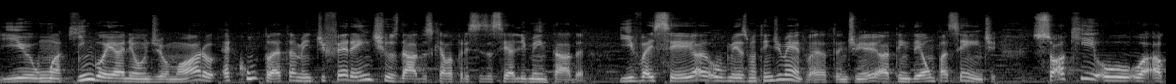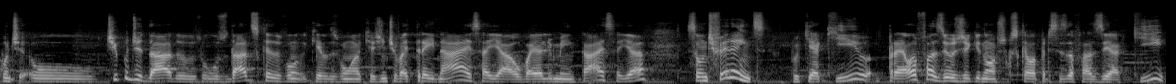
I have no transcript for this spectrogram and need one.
e uma aqui em Goiânia, onde eu moro, é completamente diferente os dados que ela precisa ser alimentada. E vai ser o mesmo atendimento, vai atender, atender a um paciente. Só que o, a o tipo de dados, os dados que eles vão, que eles vão, que a gente vai treinar essa IA ou vai alimentar essa IA, são diferentes. Porque aqui, para ela fazer os diagnósticos que ela precisa fazer aqui,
